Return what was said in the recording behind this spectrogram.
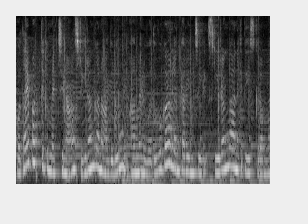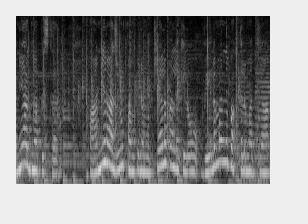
కొదాయి భక్తికి మెచ్చిన శ్రీరంగనాథుడు ఆమెను వధువుగా అలంకరించి శ్రీరంగానికి తీసుకురమ్మని ఆజ్ఞాపిస్తారు. పాండ్యరాజు పంపిన ముత్యాల పల్లకిలో వేల మంది భక్తుల మధ్య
